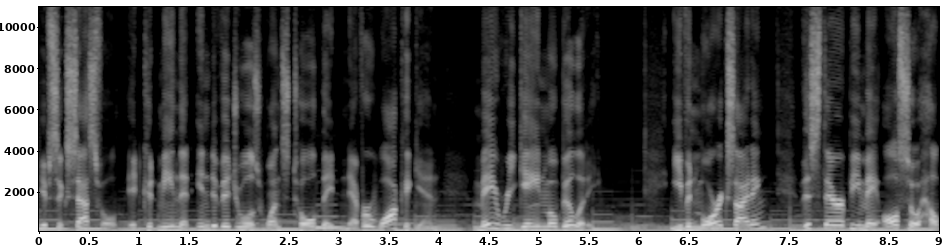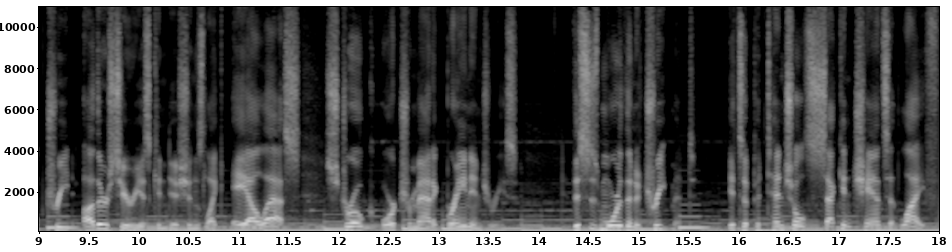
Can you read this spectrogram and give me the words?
If successful, it could mean that individuals once told they'd never walk again may regain mobility. Even more exciting, this therapy may also help treat other serious conditions like ALS, stroke, or traumatic brain injuries. This is more than a treatment. It's a potential second chance at life.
